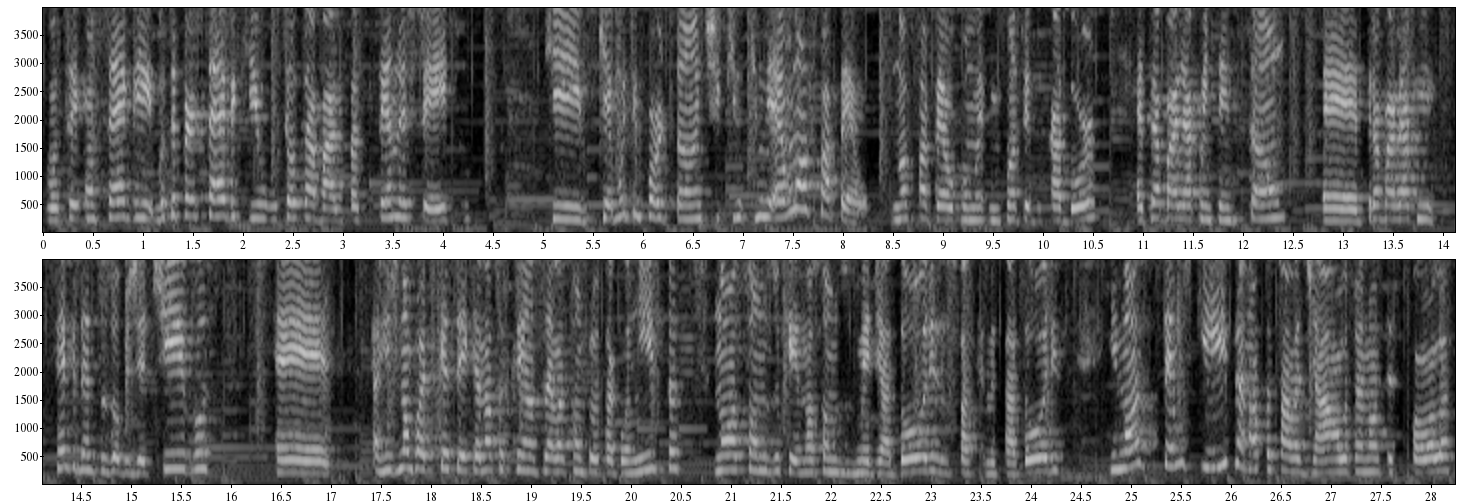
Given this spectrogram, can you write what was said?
você consegue, você percebe que o seu trabalho está tendo efeito. Que, que é muito importante, que, que é o nosso papel. Nosso papel como, enquanto educador é trabalhar com intenção, é trabalhar com, sempre dentro dos objetivos. É, a gente não pode esquecer que as nossas crianças elas são protagonistas. Nós somos o quê? Nós somos os mediadores, os facilitadores, e nós temos que ir para a nossa sala de aula, para a nossa escola,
